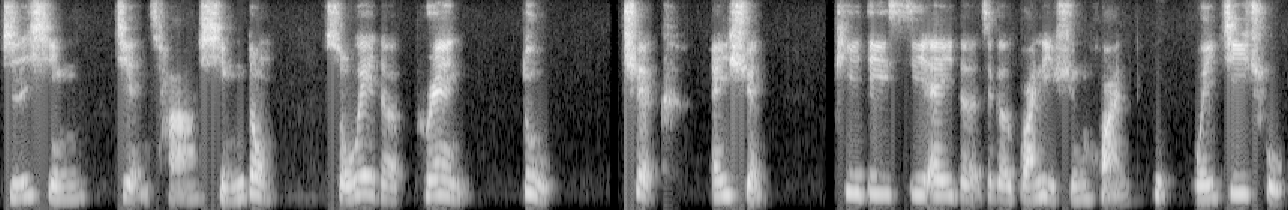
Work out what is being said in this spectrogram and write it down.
执行、检查、行动所谓的 Plan、Do、Check、Action、PDCA 的这个管理循环为基础，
